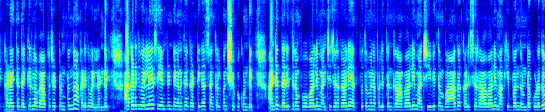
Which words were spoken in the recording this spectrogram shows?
ఎక్కడైతే దగ్గరలో వేప చెట్టు ఉంటుందో అక్కడికి వెళ్ళండి. అక్కడికి వెళ్ళేసి ఏంటంటే కనుక గట్టిగా సంకల్పం చెప్పుకోండి. అంటే దరిద్రం పోవాలి మంచి జరగాలి అద్భుతమైన ఫలితం రావాలి మా జీవితం బాగా కలిసి రావాలి మాకు ఇబ్బంది ఉండకూడదు.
